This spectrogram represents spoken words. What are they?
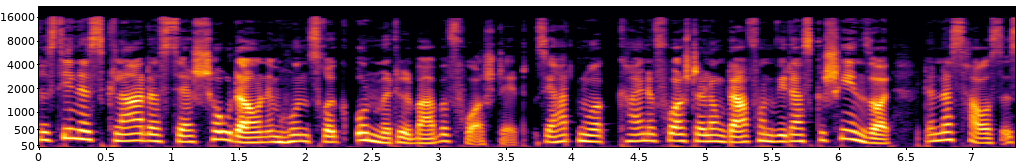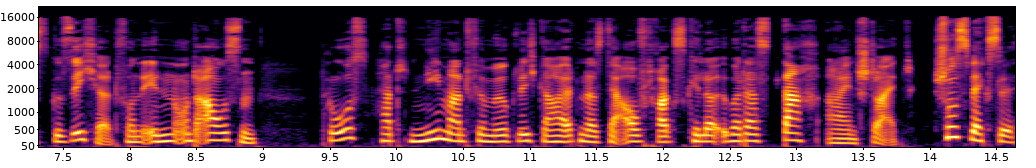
Christine ist klar, dass der Showdown im Hunsrück unmittelbar bevorsteht. Sie hat nur keine Vorstellung davon, wie das geschehen soll, denn das Haus ist gesichert, von innen und außen. Bloß hat niemand für möglich gehalten, dass der Auftragskiller über das Dach einsteigt. Schusswechsel.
